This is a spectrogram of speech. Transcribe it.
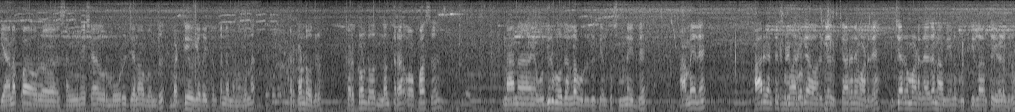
ಜ್ಞಾನಪ್ಪ ಅವ್ರ ಸಂಗಮೇಶ ಅವ್ರ ಮೂರು ಜನ ಬಂದು ಬಟ್ಟೆ ಒಗೆಯೋದೈತಂತ ನನ್ನ ಮಗನ ಕರ್ಕೊಂಡು ಹೋದರು. ಕರ್ಕೊಂಡು ಹೋದ ನಂತರ ವಾಪಸ್ ನಾನು ಹೋಗಿರ್ಬೋದಲ್ಲ ಹುಡುಗ ಜೊತೆ ಅಂತ ಸುಮ್ಮನೆ ಇದ್ದೆ. ಆಮೇಲೆ ಆರು ಗಂಟೆ ಸುಮಾರಿಗೆ ಅವರಿಗೆ ವಿಚಾರಣೆ ಮಾಡಿದೆ. ವಿಚಾರಣೆ ಮಾಡಿದಾಗ ನಾನು ಏನು ಗೊತ್ತಿಲ್ಲ ಅಂತ ಹೇಳಿದ್ರು.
